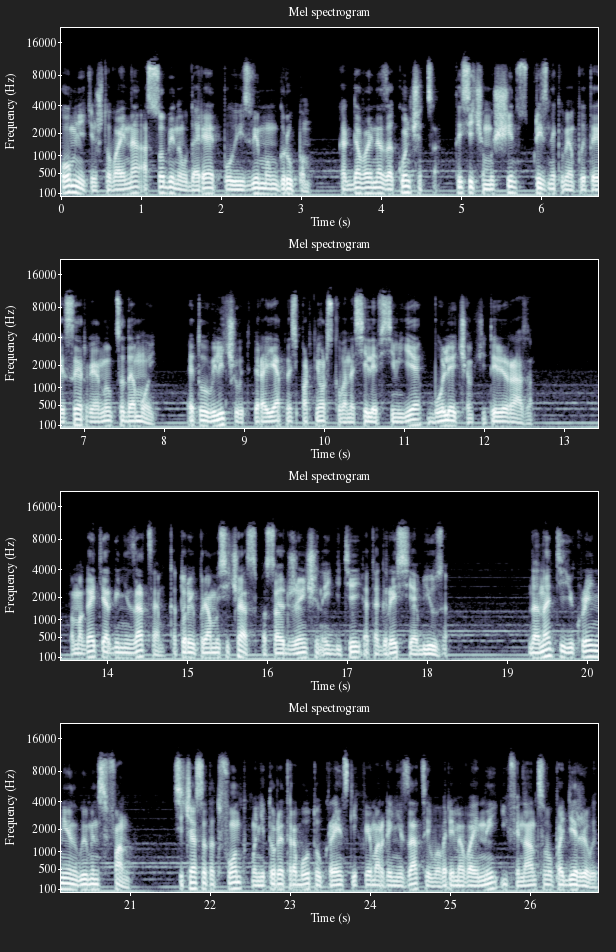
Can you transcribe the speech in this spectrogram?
Помните, что война особенно ударяет по уязвимым группам. Когда война закончится, тысячи мужчин с признаками ПТСР вернутся домой. Это увеличивает вероятность партнерского насилия в семье более чем в 4 раза. Помогайте организациям, которые прямо сейчас спасают женщин и детей от агрессии и абьюза. Донатьте Ukrainian Women's Fund. Сейчас этот фонд мониторит работу украинских фем-организаций во время войны и финансово поддерживает.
